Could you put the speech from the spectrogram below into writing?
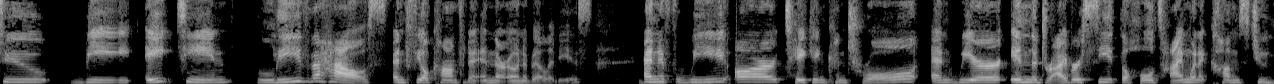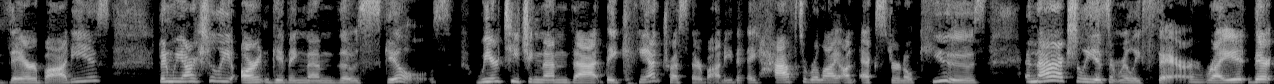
to be 18, leave the house, and feel confident in their own abilities. And mm-hmm. if we are taking control and we're in the driver's seat the whole time when it comes to their bodies, then we actually aren't giving them those skills. We're teaching them that they can't trust their body, they have to rely on external cues. And that actually isn't really fair, right? They're,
